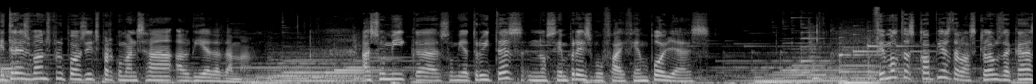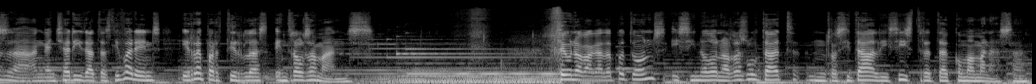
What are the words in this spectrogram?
I tres bons propòsits per començar el dia de demà. Assumir que somiar truites no sempre és bufar i fer ampolles. Fer moltes còpies de les claus de casa, enganxar-hi dates diferents i repartir-les entre els amants. Fer una vegada petons i, si no dona resultat, recitar l'Isístrata com a amenaça.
